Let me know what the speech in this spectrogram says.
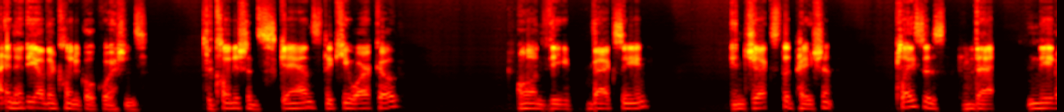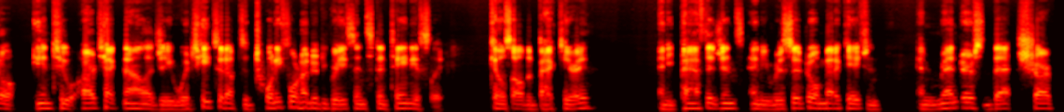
and any other clinical questions. The clinician scans the QR code on the vaccine, injects the patient, places that needle into our technology, which heats it up to 2400 degrees instantaneously, kills all the bacteria, any pathogens, any residual medication, and renders that sharp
